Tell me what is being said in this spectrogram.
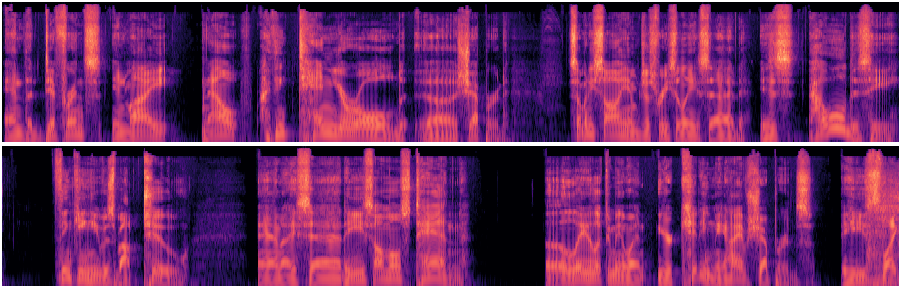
and the difference in my now, I think, 10 year old uh, shepherd, somebody saw him just recently and said, is, How old is he? Thinking he was about two. And I said, He's almost 10. A lady looked at me and went, You're kidding me. I have shepherds. He's like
